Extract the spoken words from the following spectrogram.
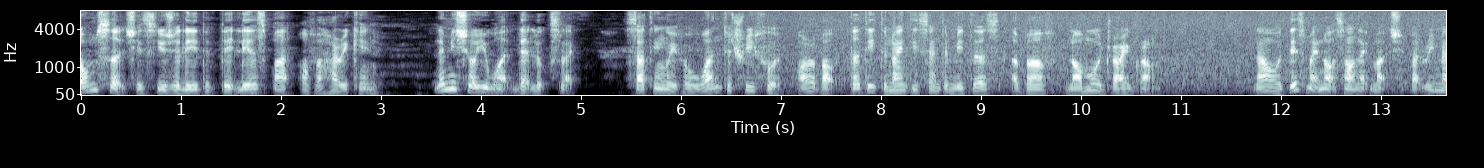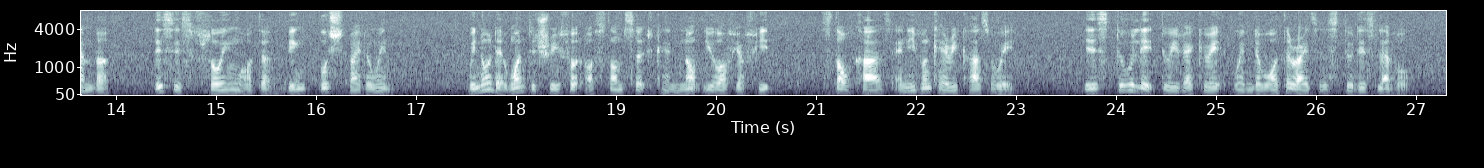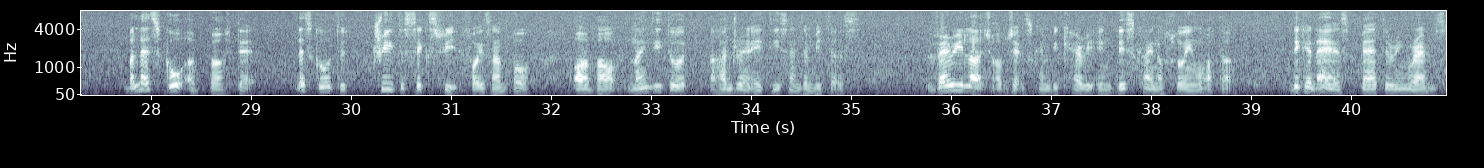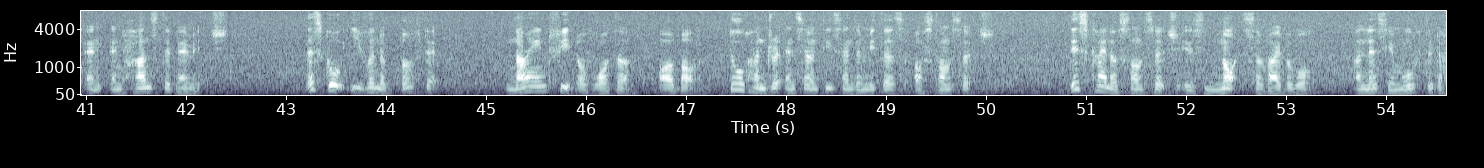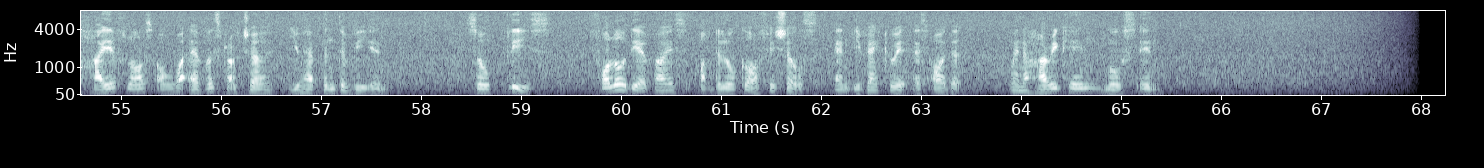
storm surge is usually the deadliest part of a hurricane. Let me show you what that looks like, starting with a 1 to 3 foot or about 30 to 90 centimeters above normal dry ground. Now this might not sound like much, but remember, this is flowing water being pushed by the wind. We know that 1 to 3 foot of storm surge can knock you off your feet, stall cars and even carry cars away. It is too late to evacuate when the water rises to this level. But let's go above that. Let's go to 3 to 6 feet for example, or about 90 to 180 centimeters. Very large objects can be carried in this kind of flowing water. They can act as battering rams and enhance the damage. Let's go even above that. 9 feet of water, or about 270 centimeters of storm surge. This kind of storm surge is not survivable unless you move to the higher floors of whatever structure you happen to be in. So please, follow the advice of the local officials and evacuate as ordered when a hurricane moves in.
